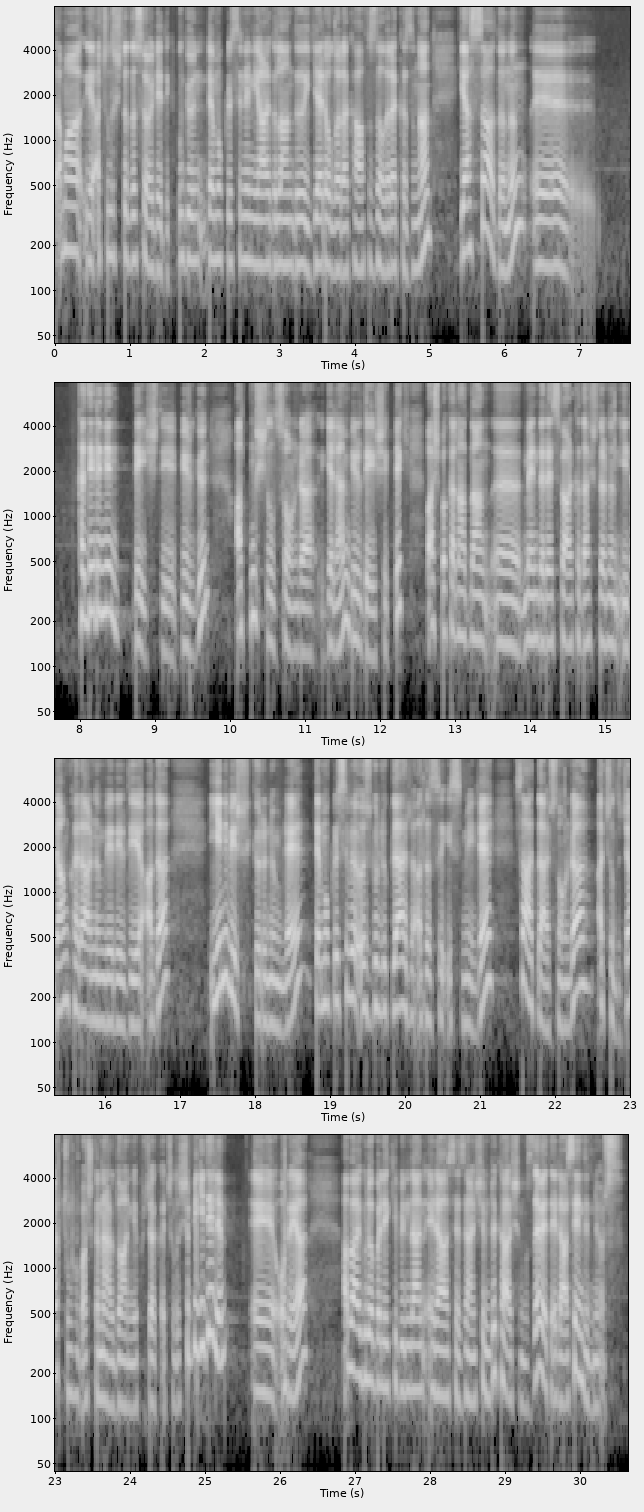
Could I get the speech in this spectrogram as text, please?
Ama e, açılışta da söyledik. Bugün demokrasinin yargılandığı yer olarak hafızalara kazınan Yassıada'nın e, kaderinin değiştiği bir gün. 60 yıl sonra gelen bir değişiklik. Başbakan Adnan e, Menderes ve arkadaşlarının idam kararının verildiği ada yeni bir görünümle Demokrasi ve Özgürlükler Adası ismiyle saatler sonra açılacak. Cumhurbaşkanı Erdoğan yapacak açılışı. Bir gidelim e, oraya. Haber Global ekibinden Ela Sezen şimdi karşımızda. Evet Ela seni dinliyoruz.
